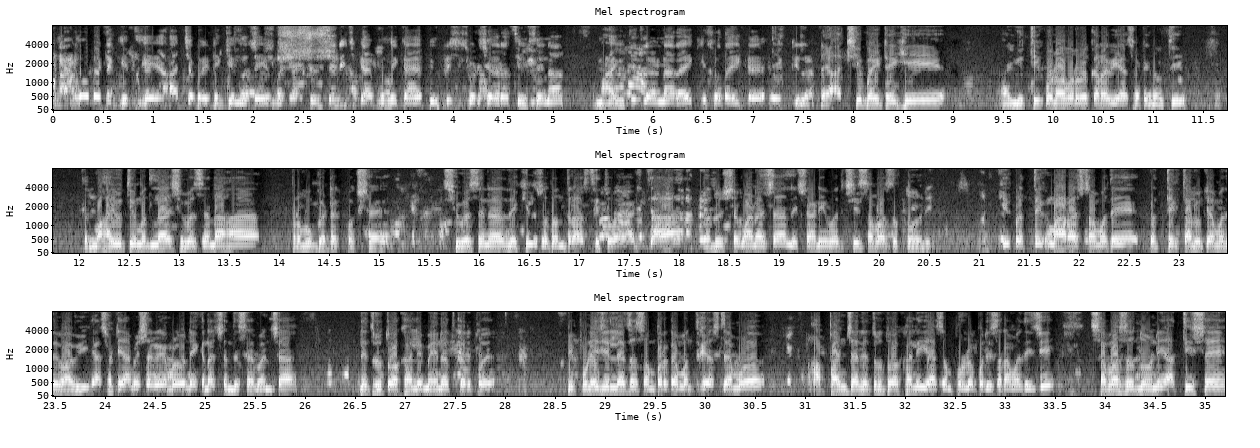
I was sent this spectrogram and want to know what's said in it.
आपण आढावा बैठक घेतली आहे आजच्या बैठकीमध्ये. म्हणजे शिवसेनेची काय भूमिका आहे? पिंपरी चिंचवड शहरात शिवसेना महायुतीत लढणार आहे की स्वतः एक एकटी लढणार आजची बैठक ही युती कोणाबरोबर करावी यासाठी नव्हती. तर महायुतीमधला शिवसेना हा प्रमुख घटक पक्ष आहे. शिवसेना देखील स्वतंत्र अस्तित्व आहे आणि त्या धनुष्यबाणाच्या निशाणीवरची सभासद नोंदणी ही प्रत्येक महाराष्ट्रामध्ये प्रत्येक तालुक्यामध्ये व्हावी यासाठी आम्ही सगळे मिळून एकनाथ शिंदे साहेबांच्या नेतृत्वाखाली मेहनत करतोय. मी पुणे जिल्ह्याचा संपर्क मंत्री असल्यामुळं आप्पांच्या नेतृत्वाखाली या संपूर्ण परिसरामध्ये जी सभासद नोंदणी अतिशय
